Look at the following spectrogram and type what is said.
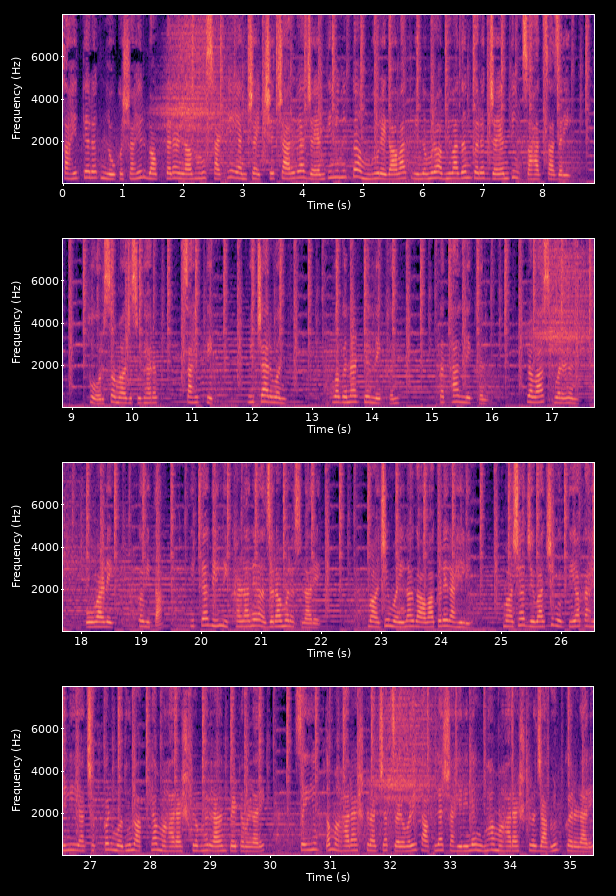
साहित्यरत्न लोकशाहीर डॉक्टर अण्णाभाऊ साठे यांच्या एकशे चारव्या जयंतीनिमित्त अंभुरे गावात विनम्र अभिवादन करत जयंती उत्साहात साजरी. थोर समाजसुधारक साहित्यिक विचारवंत वगनाट्य लेखन कथा लेखन प्रवास वर्णन ओवाडे कविता इत्यादी लिखाणाने अजरामर असणारे. माझी मैना गावाकडे राहिली. माझ्या जीवाची होती या काहिली या छक्कड मधून अख्ख्या महाराष्ट्रभर रान पेटवणारे संयुक्त महाराष्ट्राच्या चळवळीत आपल्या शाहिरीने उभा महाराष्ट्र जागृत करणारे.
